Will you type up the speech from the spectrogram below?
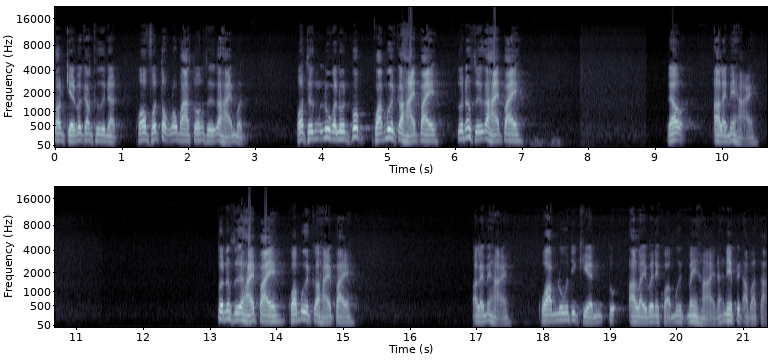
ตอนเขียนไว้กลางคืนน่ะ พอฝนตกลงมาตัวหนังสือก็หายหมด พอถึงลูกอรุณปุ๊บความมืดก็หายไป ตัวหนังสือก็หายไป แล้วอะไรไม่หาย ตัวหนังสือหายไป ความมืดก็หายไป อะไรไม่หาย ความรู้ที่เขียนอะไรไว้ในความมืดไม่หายนะนี่เป็นอมตะ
